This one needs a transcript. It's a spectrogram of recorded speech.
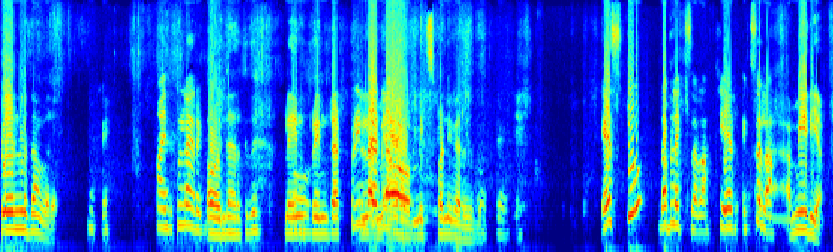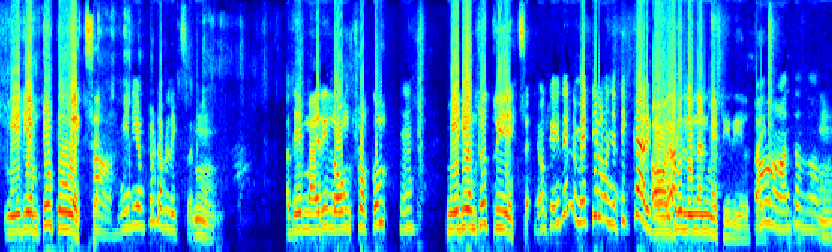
பிளேன்ல தான் வரும். ஓகே ஆ இது ஃபுல்லா இருக்கு. ஓ இந்த இருக்குது. பிளேன் பிரிண்டட் ல மிக்ஸ் பண்ணி வருது ஓகே எஸ் டூ டபுள் எக்ஸ்எலா எக்ஸ்எலா medium medium to two X ஆ மீடியம் டு டபுள் எக்ஸ்எல் ம். அதே மாதிரி லாங் ஃப்ராக்கும் medium to three X okay இது மெட்டீரியல் கொஞ்சம் திக்கா ஓ இருக்கு இது லினன் மெட்டீரியல் ம்.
